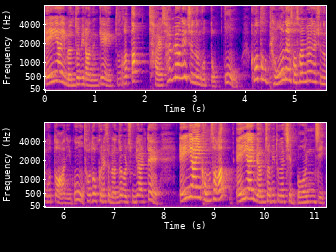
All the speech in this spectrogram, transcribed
AI 면접이라는 게 누가 딱 잘 설명해 주는 것도 없고 그렇다고 병원에서 설명해 주는 것도 아니고 저도 그래서 면접을 준비할 때 AI 검사관, AI 면접이 도대체 뭔지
